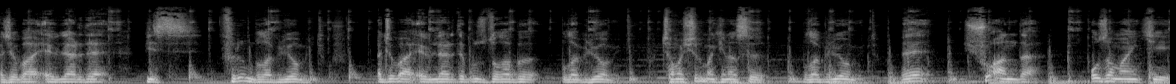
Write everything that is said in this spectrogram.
acaba evlerde biz fırın bulabiliyor muyduk? Acaba evlerde buzdolabı bulabiliyor muyduk? Çamaşır makinesi bulabiliyor muyduk? Ve şu anda o zamanki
